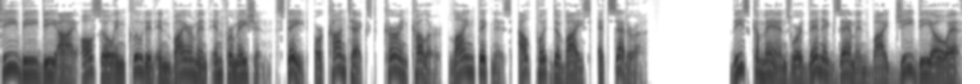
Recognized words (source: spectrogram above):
TVDI also included environment information state, or context, current color, line thickness, output device, etc. These commands were then examined by GDOS,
